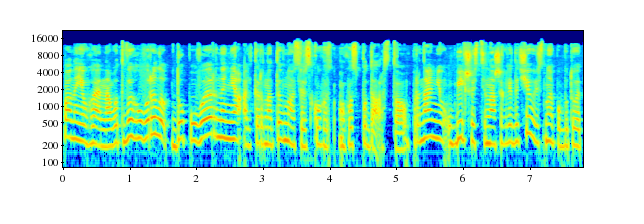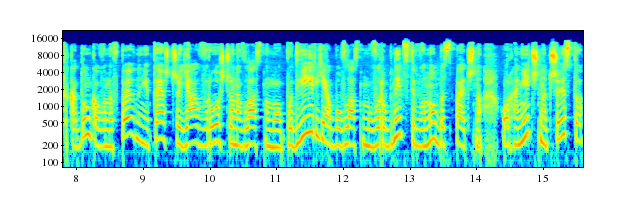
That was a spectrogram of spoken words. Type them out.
Пане Євгене, от ви говорили до повернення альтернативного сільського господарства. Принаймні у більшості наших глядачів існує побутує така думка. Вони впевнені, те, що я вирощую на власному подвір'ї або власному виробництві, воно безпечно, органічно, чисто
